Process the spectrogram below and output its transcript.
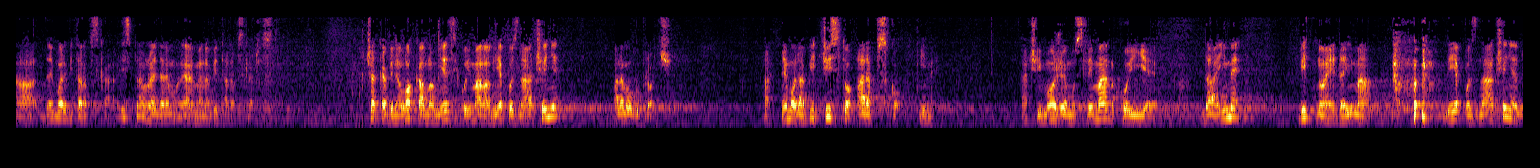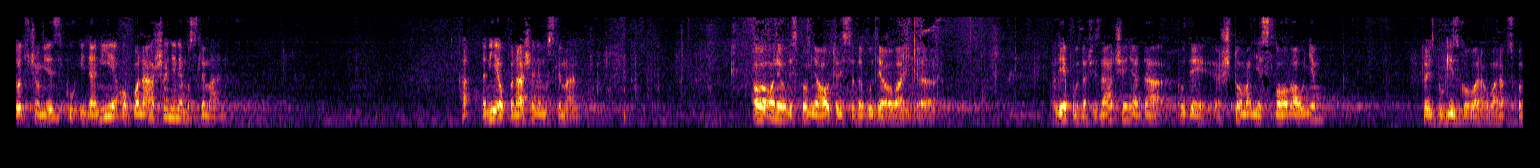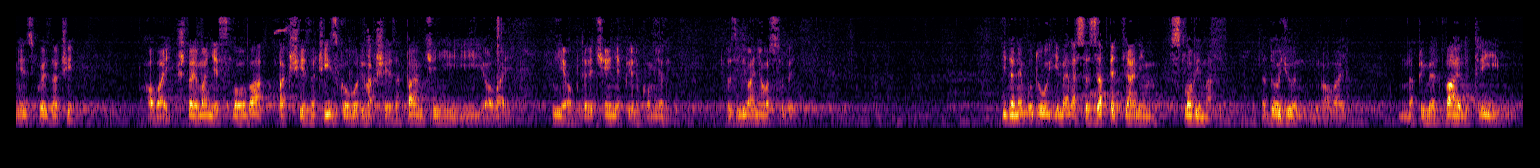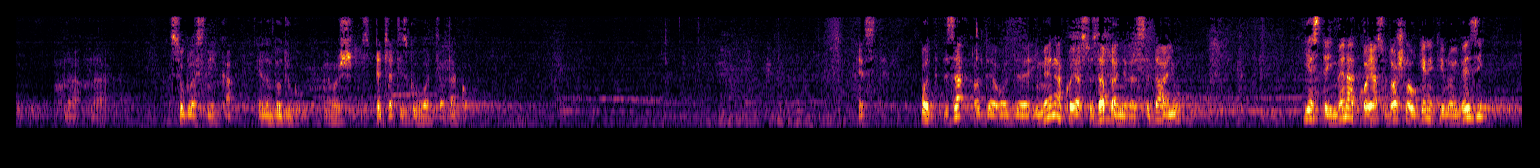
a, da je mora biti arapska. Ispravno je da ne mora imena biti arapska čisto. Čak kad bi na lokalnom jeziku imala lijepo značenje, pa ne mogu proći. A, ne mora biti čisto arapsko ime. Znači, može musliman koji je da ime, bitno je da ima lijepo značenje na dotičnom jeziku i da nije oponašanje nemuslimana. Ha, da nije oponašanje muslimana on je ovdje spominjao autor isto da bude ovaj e, lijepog znači značenja da bude što manje slova u njemu to je zbog izgovora u arapskom jeziku je znači ovaj što je manje slova lakše je znači izgovori lakše je za pamćenje i ovaj nije opterećenje prilikom je pozivanja osobe i da ne budu imena sa zapetljanim slovima da dođu ovaj na primjer dva ili tri ona, ona suglasnika jedan do drugog. Ne možeš spetljati izgovoriti, ali tako? Jeste. Od, za, od, od imena koja su zabranjene da se daju, jeste imena koja su došla u genitivnoj vezi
